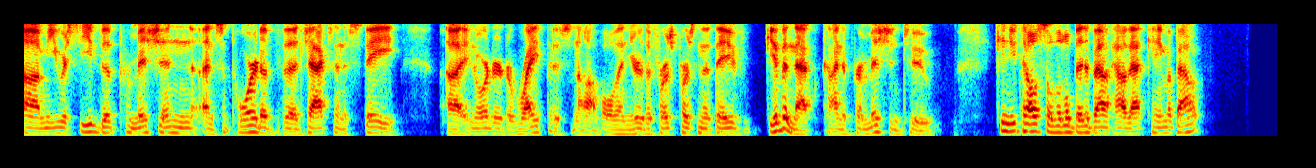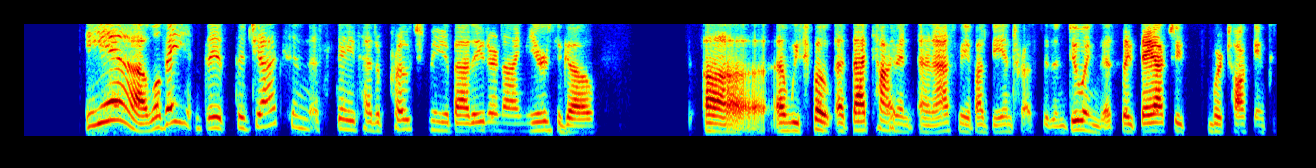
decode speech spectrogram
Um, you received the permission and support of the Jackson estate uh, in order to write this novel, and you're the first person that they've given that kind of permission to. Can you tell us a little bit about how that came about? Yeah, well, they the, the Jackson estate had approached me about eight or nine years ago, uh, and we spoke at that time and, and asked me if I'd be interested in doing this. They they actually were talking to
